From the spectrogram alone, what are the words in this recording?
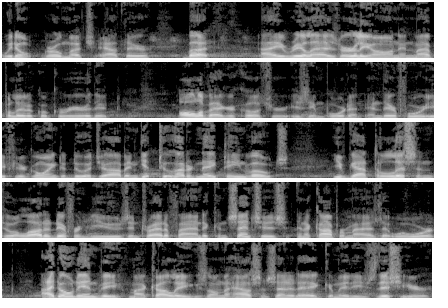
we don't grow much out there, but I realized early on in my political career that all of agriculture is important, and therefore, if you're going to do a job and get 218 votes, you've got to listen to a lot of different views and try to find a consensus and a compromise that will work. I don't envy my colleagues on the House and Senate Ag committees this year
